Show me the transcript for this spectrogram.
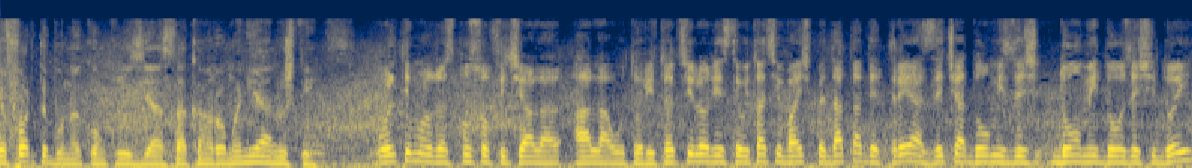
E foarte bună concluzia asta, că în România nu știi. Ultimul răspuns oficial al, al autorităților este, uitați-vă aici, pe data de 3 a 10 a 2022,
